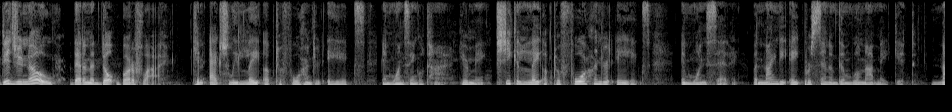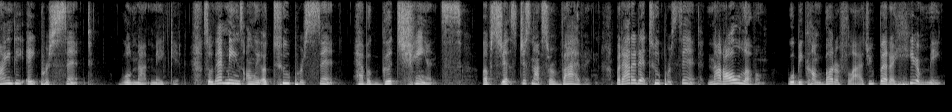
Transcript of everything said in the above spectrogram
did you know that an adult butterfly can actually lay up to 400 eggs in one single time? Hear me. She can lay up to 400 eggs in one setting, but 98% of them will not make it. 98% will not make it. So that means only a 2% have a good chance of just, just not surviving. But out of that 2%, not all of them will become butterflies. You better hear me.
